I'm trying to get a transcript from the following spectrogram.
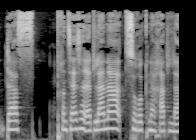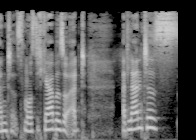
dass Prinzessin Atlanta zurück nach Atlantis muss. Ich glaube, so At Atlantis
